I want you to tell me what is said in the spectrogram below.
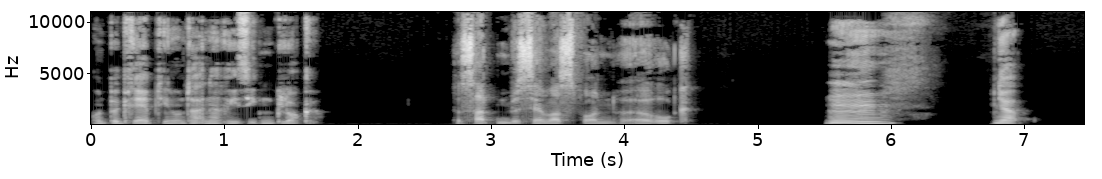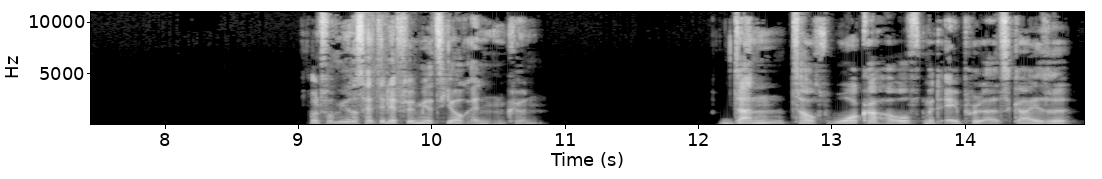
und begräbt ihn unter einer riesigen Glocke. Das hat ein bisschen was von äh, Hook. Mm, ja, und von mir aus hätte der Film jetzt hier auch enden können. Dann taucht Walker auf mit April als Geisel.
